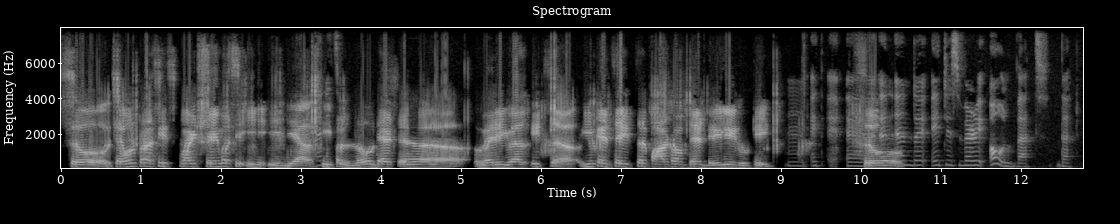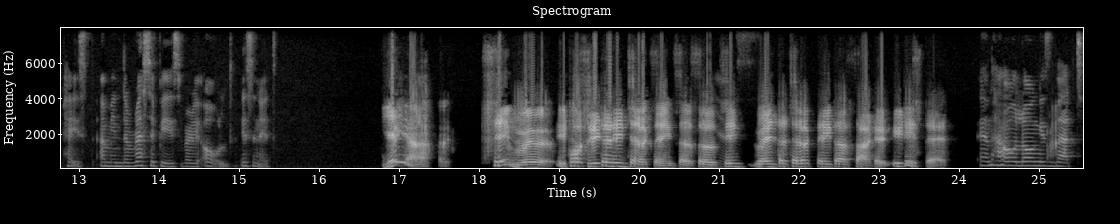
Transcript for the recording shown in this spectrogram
So Chyawanprash is quite famous in India. People know that uh, very well. It's a, you can say it's a part of their daily routine. Mm, it, uh, so, and, and, it is very old that that paste. I mean, the recipe is very old, isn't it? Yeah, yeah. Same. Uh, it was written in Charak Samhita. So yes. since when the Charak Samhita started, it is there. And how long is that?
